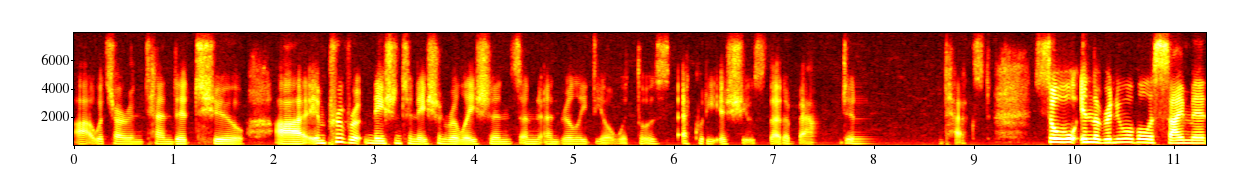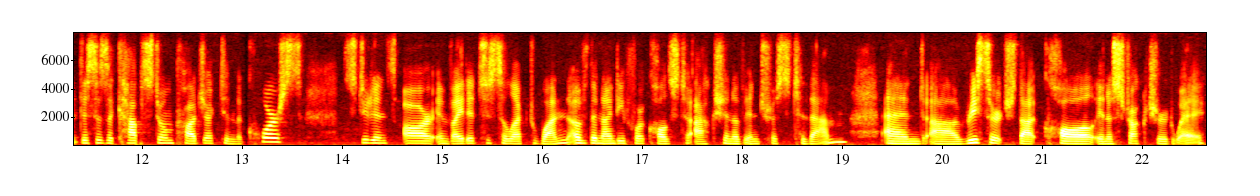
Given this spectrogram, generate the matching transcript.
uh, which are intended to uh, improve improve nation to nation relations and, and really deal with those equity issues that abound in text. So in the renewable assignment, this is a capstone project in the course students are invited to select one of the 94 calls to action of interest to them and uh, research that call in a structured way.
